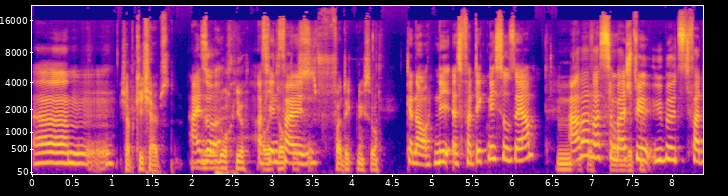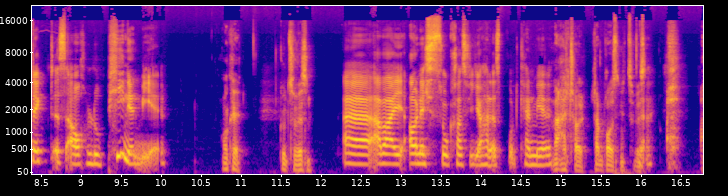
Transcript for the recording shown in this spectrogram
Ähm, Ich habe Kichererbsen. Also, auf jeden glaub, Fall- Das verdickt nicht so. genau, nee, es verdickt nicht so sehr. Hm, aber was zum Beispiel geht's übelst verdickt, ist auch Lupinenmehl. Okay, gut zu wissen. Äh, aber auch nicht so krass wie Johannesbrotkernmehl. Na, toll. Dann brauchst du nicht zu wissen. Oh, oh,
